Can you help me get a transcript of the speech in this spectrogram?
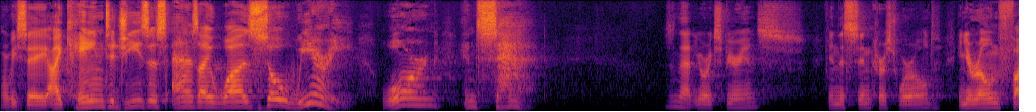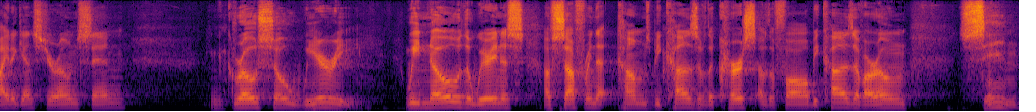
Or we say, I came to Jesus as I was, so weary, worn, and sad. Isn't that your experience in this sin cursed world? in your own fight against your own sin. You grow so weary. We know the weariness of suffering that comes because of the curse of the fall, because of our own sin.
